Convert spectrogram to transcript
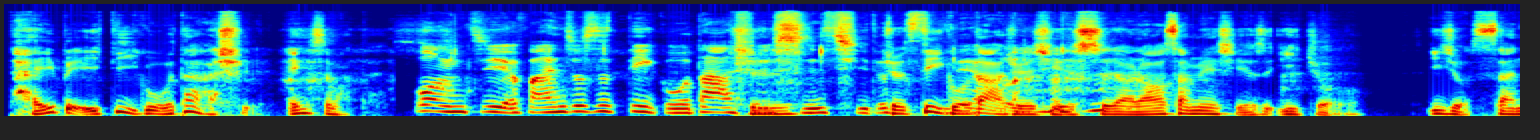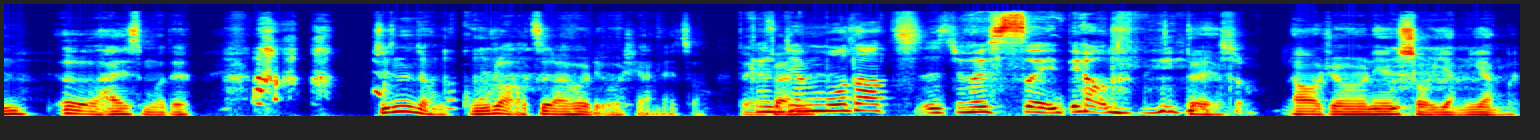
台北帝国大学，哎、什么？忘记了，反正就是帝国大学时期的就帝国大学写的资料，然后上面写的是一九一九三二还是什么的，就是那种古老资料会留下那种。对，感觉摸到纸就会碎掉的那种。，然后我就有点手痒痒了。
